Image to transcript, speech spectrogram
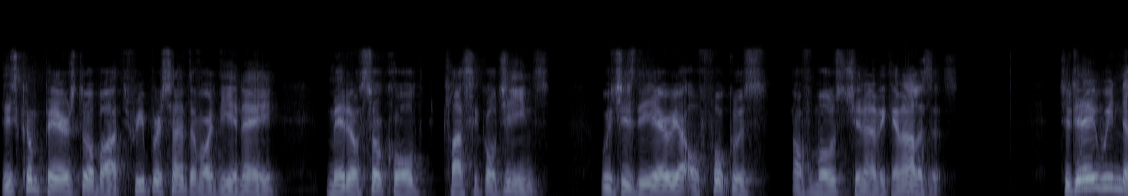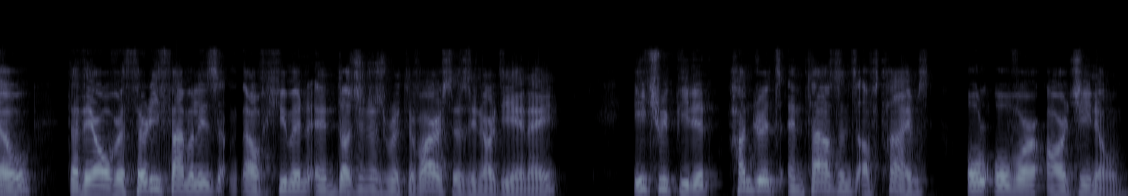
This compares to about 3% of our DNA made of so called classical genes, which is the area of focus of most genetic analysis. Today, we know that there are over 30 families of human endogenous retroviruses in our DNA, each repeated hundreds and thousands of times all over our genome.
